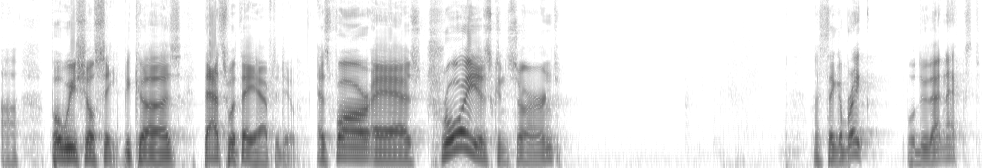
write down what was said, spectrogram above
Uh, but we shall see because that's what they have to do. As far as Troy is concerned, Let's take a break. We'll do that next.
